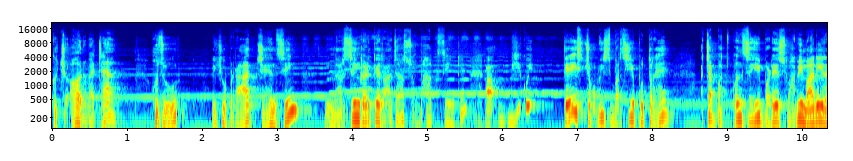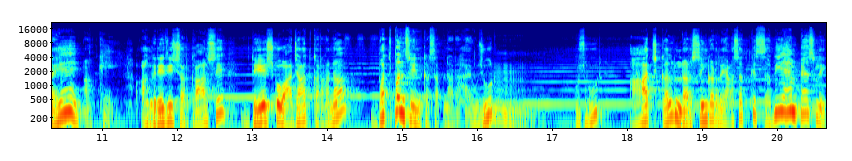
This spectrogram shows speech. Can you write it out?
कुछ और बता? हुजूर युवराज चैन सिंह नरसिंहगढ़ के राजा सौभाग्य सिंह के आ, ये कोई तेईस चौबीस वर्षीय पुत्र है। अच्छा बचपन से ही बड़े स्वाभिमानी रहे हैं। ओके। अंग्रेज़ी सरकार से देश को आज़ाद कराना बचपन से इनका सपना रहा है हुजूर। hmm. हुजूर आजकल नरसिंहगढ़ रियासत के सभी अहम फैसले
